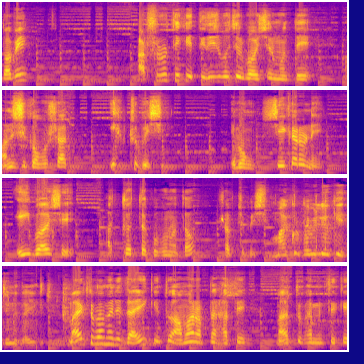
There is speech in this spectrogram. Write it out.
তবে আঠারো থেকে তিরিশ বছর বয়সের মধ্যে মানসিক অবসাদ একটু বেশি। এবং সেই কারণে এই বয়সে আত্মহত্যা প্রবণতাও সবচেয়ে বেশি। মাইক্রো ফ্যামিলিও কি এর জন্য দায়ী কিছু? মাইক্রো ফ্যামিলি দায়ী কিন্তু আমার আপনার হাতে মাইক্রো ফ্যামিলি থেকে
